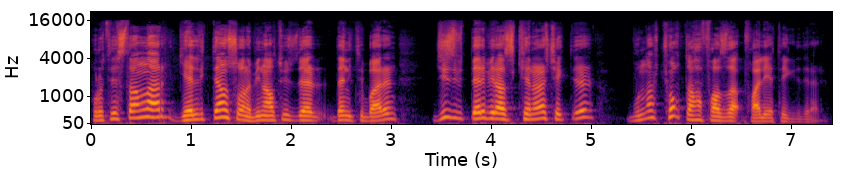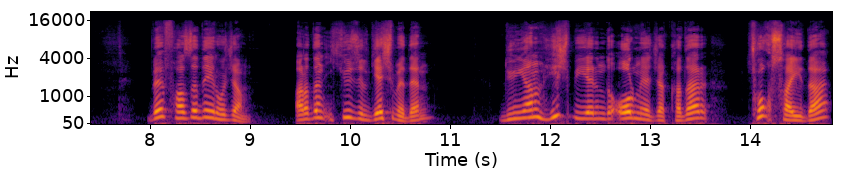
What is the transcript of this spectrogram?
Protestanlar geldikten sonra 1600'lerden itibaren Cizvitleri biraz kenara çektiler. Bunlar çok daha fazla faaliyete girdiler. Ve fazla değil hocam. Aradan 200 yıl geçmeden dünyanın hiçbir yerinde olmayacak kadar çok sayıda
